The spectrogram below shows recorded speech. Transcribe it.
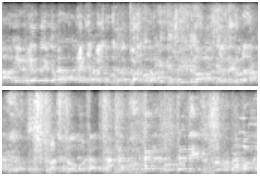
আর এগুলো একটা একটা নষ্ট ওটা আমরা ভুটান ভুটানে সুন্দরভাবে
